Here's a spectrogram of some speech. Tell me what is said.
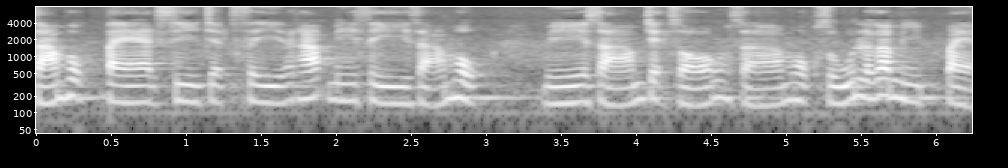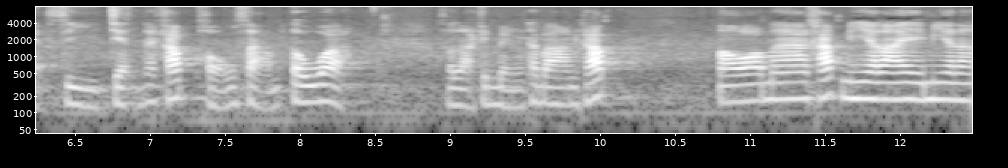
สามหกแปดสี่เจ็ดสี่นะครับ มีสี่สามหกมีสามเจ็ดสองสามหกศูนย์แล้วก็มีแปดสี่เจ็ดนะครับ ของสามตัว ลากกินแบ่งรัฐบาลครับ ต่อมาครับมีอะไรมีอะไร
